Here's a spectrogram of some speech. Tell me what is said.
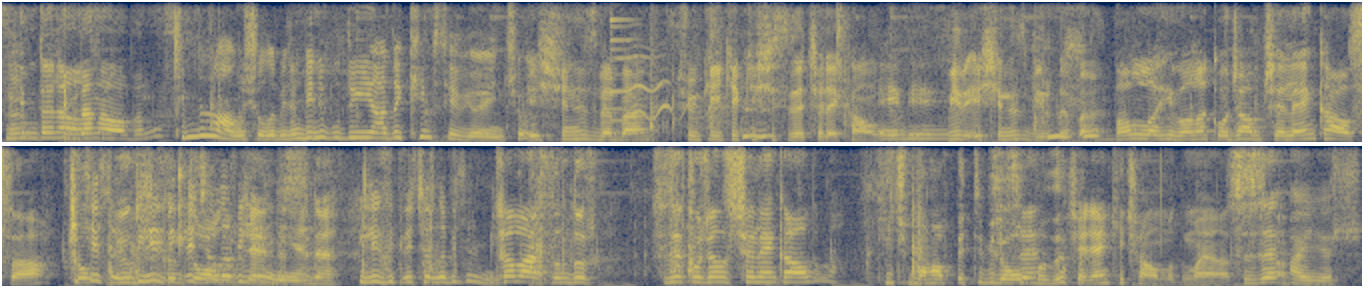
Kimden, Kimden aldın? aldınız? Kimden almış olabilirim? Beni bu dünyada kim seviyor en çok? Eşiniz ve ben. Çünkü iki kişi size çelek aldı. Evet. Bir eşiniz bir de ben. Vallahi bana kocam çelenk alsa çok Bir şey söyle, büyük bilezikle sıkıntı olur çalabilir miyim? kendisine. Bilezikle çalabilir miyim? Çalarsın dur. Size kocanız çelenk aldı mı? Hiç muhabbeti bile Size- olmadı. Çelenk hiç almadım hayatımda. Size Hayır.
